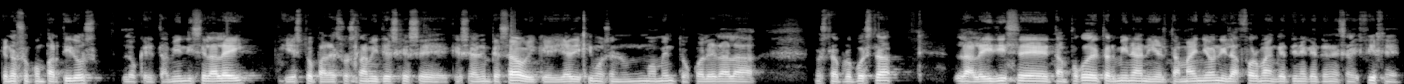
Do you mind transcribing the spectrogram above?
que no son compartidos, lo que también dice la ley, y esto para esos trámites que se, que se han empezado y que ya dijimos en un momento cuál era la, nuestra propuesta, la ley dice tampoco determina ni el tamaño ni la forma en que tiene que tener esa efigie.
